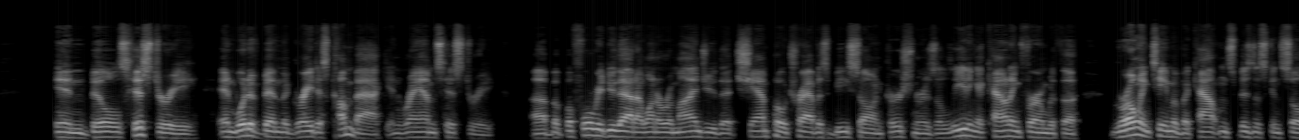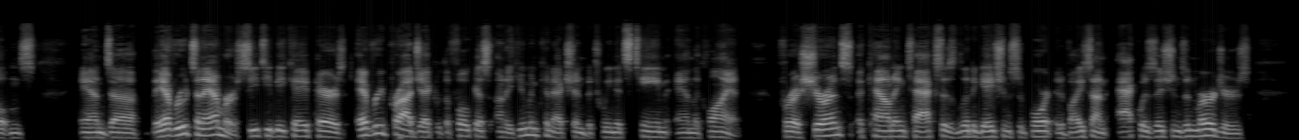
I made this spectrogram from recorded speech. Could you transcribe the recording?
in Bills history and would have been the greatest comeback in Rams history. Uh, but before we do that, I want to remind you that Chiampou Travis Besaw and Kershner is a leading accounting firm with a growing team of accountants, business consultants, and uh, they have roots in Amherst. CTBK pairs every project with a focus on a human connection between its team and the client. For assurance, accounting, taxes, litigation support, advice on acquisitions and mergers,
